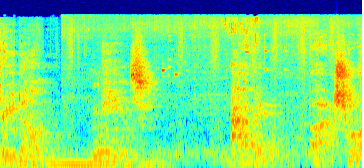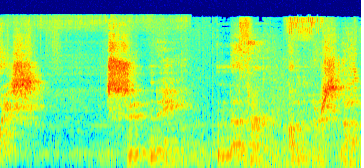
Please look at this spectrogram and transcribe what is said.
freedom means having a choice. Sydney never understood.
